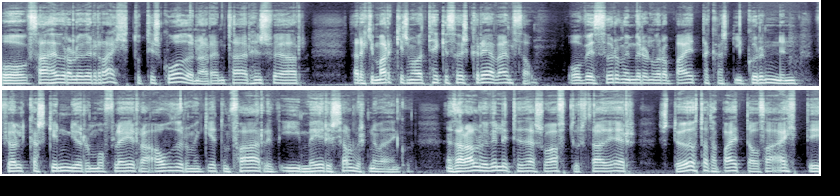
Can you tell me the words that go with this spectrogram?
og það hefur alveg verið rætt og til skoðunar en það er hins vegar, það er ekki margi sem hafa tekið þau skref ennþá. Og við þurfum í vera að bæta kannski í grunninn fjölka skinnjurum og fleira áðurum við getum farið í meiri sjálfvirkniveðingu en það er alveg viljið til þess og aftur. Það er stöðut að bæta og það ætti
